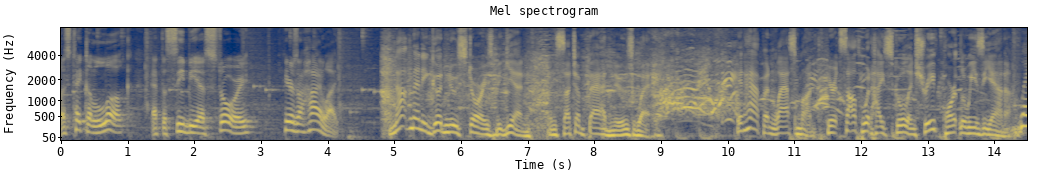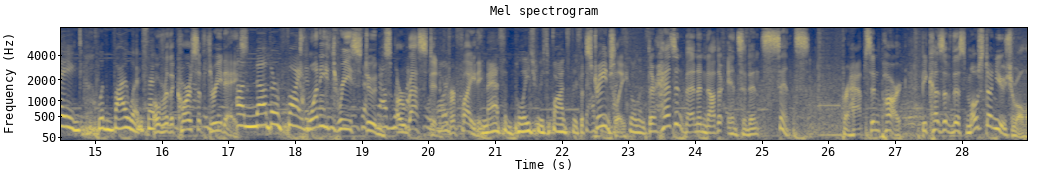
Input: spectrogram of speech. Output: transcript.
let's take a look at the CBS story. Here's a highlight. Not many good news stories begin in such a bad news way. It happened last month here at Southwood High School in Shreveport, Louisiana. plagued with violence. That Over the course of three days, Another fight. 23 students arrested for fighting. Massive police response to But strangely, there hasn't been another incident since. Perhaps in part because of this most unusual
